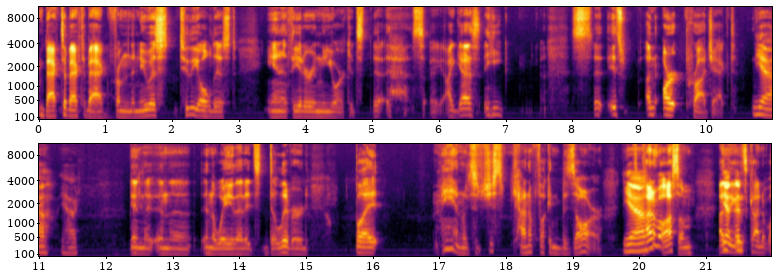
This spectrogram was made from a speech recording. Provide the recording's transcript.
back to back to back, from the newest to the oldest, in a theater in New York. It's, uh, it's- I guess he, it's an art project. Yeah, yeah. in the in the in the way that it's delivered but man it's just kind of fucking bizarre Yeah. kind of awesome i Yeah, think it's kind of I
